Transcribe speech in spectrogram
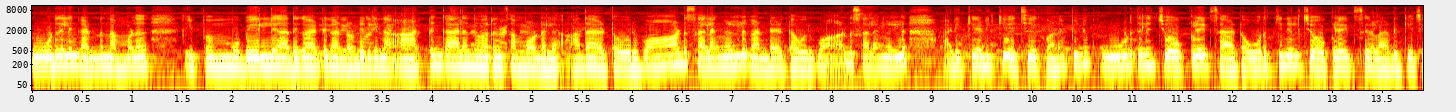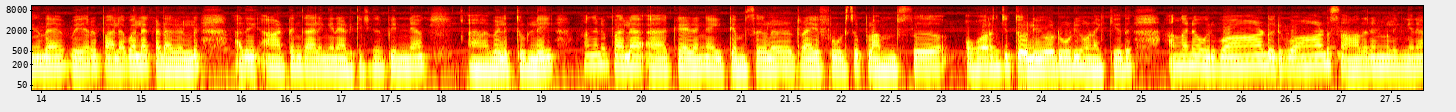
കൂടുതലും കണ്ട് നമ്മൾ ഇപ്പം മൊബൈലിൽ അധികമായിട്ട് കണ്ടുകൊണ്ടിരിക്കുന്ന ആട്ടുംകാലം എന്ന് പറയുന്ന സംഭവം ഉണ്ടല്ലോ. അതായിട്ടോ ഒരുപാട് സ്ഥലങ്ങളിൽ കണ്ടേട്ടോ ഒരുപാട് സ്ഥലങ്ങളിൽ അടുക്കി അടുക്കി വെച്ചേക്കുവാണ്. പിന്നെ കൂടുതലും ചോക്ലേറ്റ്സ് ആട്ടോ ഒറിജിനൽ ചോക്ലേറ്റ്സുകൾ അടുക്കി വെച്ചിരിക്കുന്നത് വേറെ പല പല കടകളിൽ അത് ആട്ടുംകാലം ഇങ്ങനെ അടുക്കി വെച്ചിരിക്കുന്നു പിന്നെ വെളുത്തുള്ളി അങ്ങനെ പല കിഴങ്ങ് ഐറ്റംസുകൾ ഡ്രൈ ഫ്രൂട്ട്സ് പ്ലംസ് ഓറഞ്ച് തൊലിയോടുകൂടി ഉണക്കിയത്. അങ്ങനെ ഒരുപാട് ഒരുപാട് സാധനങ്ങൾ ഇങ്ങനെ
